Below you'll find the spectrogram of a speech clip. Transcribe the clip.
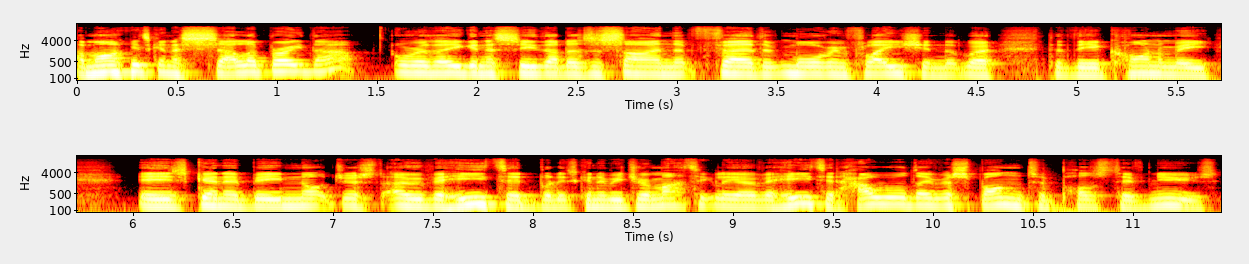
a market's going to celebrate that, or are they going to see that as a sign that further more inflation, that we're that the economy is going to be not just overheated, but it's going to be dramatically overheated? How will they respond to positive news?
